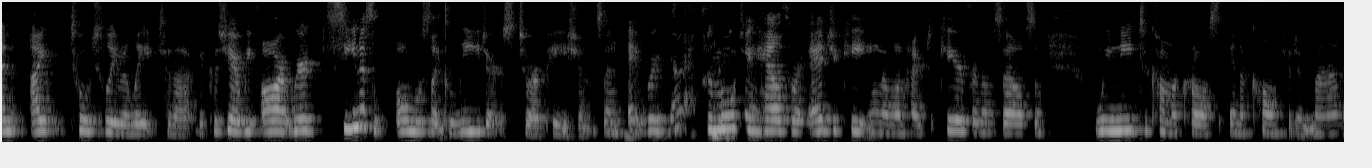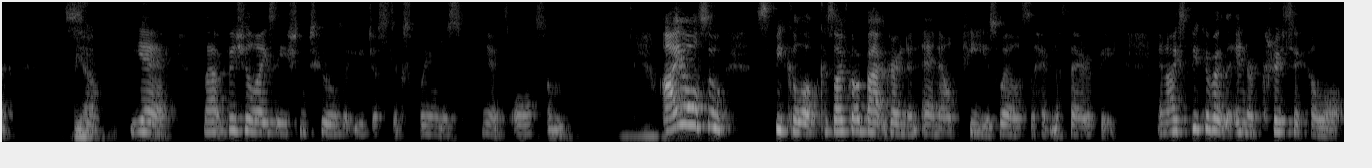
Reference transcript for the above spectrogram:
And I totally relate to that because, yeah, we are, we're seen as almost like leaders to our patients and it, we're yeah, promoting health, we're educating them on how to care for themselves. And we need to come across in a confident manner. So, yeah. yeah that visualization tool that you just explained is yeah it's awesome i also speak a lot because i've got a background in nlp as well as the hypnotherapy and i speak about the inner critic a lot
